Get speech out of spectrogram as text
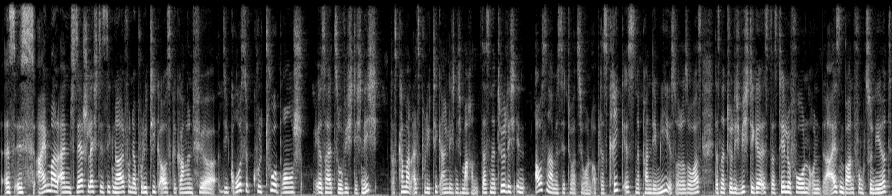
es ist einmal ein sehr schlechtes Signal von der Politik ausgegangen für die große Kulturbranche. Ihr seid so wichtig nicht. Das kann man als Politik eigentlich nicht machen. Dass natürlich in Ausnahmesituationen, ob das Krieg ist, eine Pandemie ist oder sowas, dass natürlich wichtiger ist, dass Telefon und Eisenbahn funktioniert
